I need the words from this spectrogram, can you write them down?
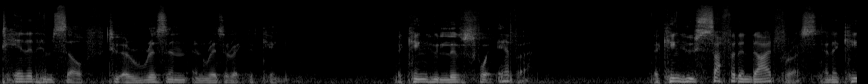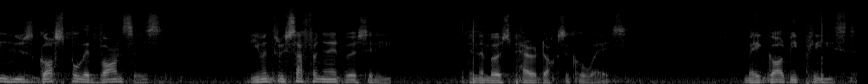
tethered himself to a risen and resurrected king, a king who lives forever, a king who suffered and died for us, and a king whose gospel advances, even through suffering and adversity, in the most paradoxical ways. May God be pleased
